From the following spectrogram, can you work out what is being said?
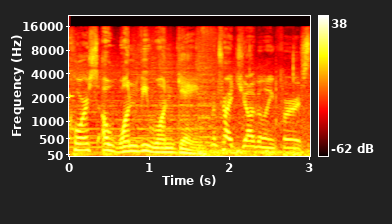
course, a 1v1 game. I'm gonna try juggling first.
